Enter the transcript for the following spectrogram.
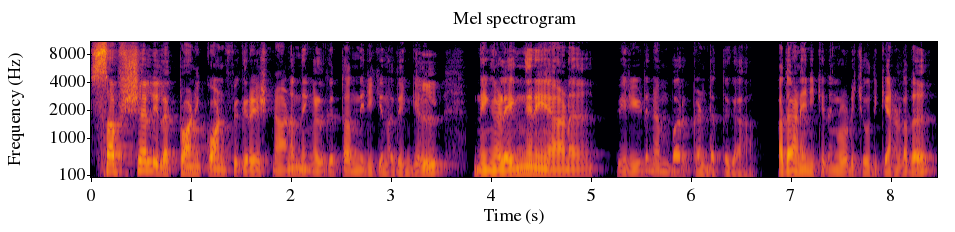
subshell electronic കോൺഫിഗറേഷനാണ് നിങ്ങൾക്ക് തന്നിരിക്കുന്നതെങ്കിൽ നിങ്ങൾ എങ്ങനെയാണ് പീരീഡ് നമ്പർ കണ്ടെത്തുക? അതാണ് എനിക്ക് നിങ്ങളോട് ചോദിക്കാനുള്ളത്.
